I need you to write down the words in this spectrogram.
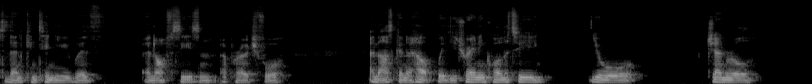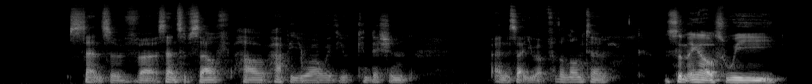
to then continue with an off season approach for. And that's going to help with your training quality, your general sense of uh, sense of self, how happy you are with your condition, and set you up for the long term. Something else we,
